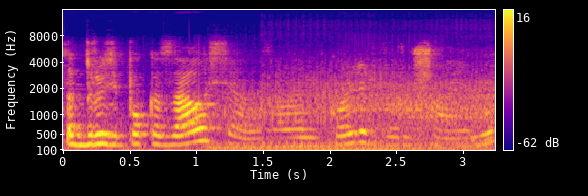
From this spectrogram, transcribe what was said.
Так, друзі, показалося. Зелений колір вирушаємо.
